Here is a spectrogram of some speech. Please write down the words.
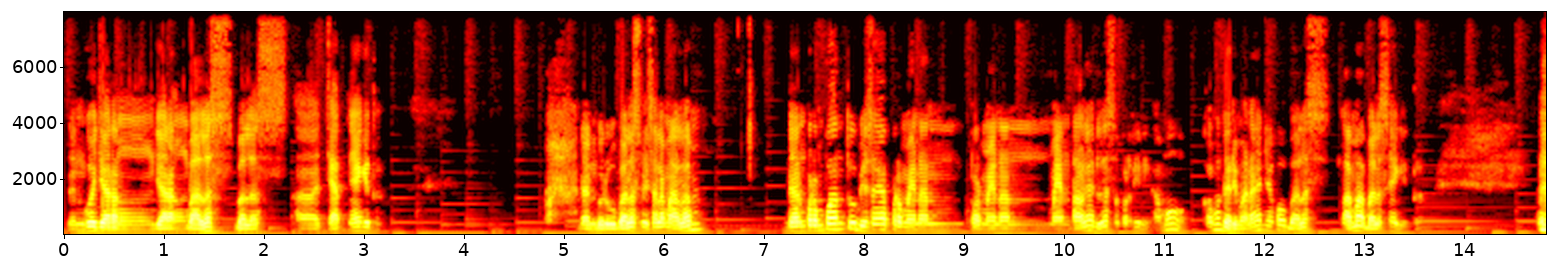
dan gue jarang jarang bales bales uh, chatnya gitu dan baru balas misalnya malam. Dan perempuan tuh biasanya permainan permainan mentalnya adalah seperti ini. Kamu kamu dari mana aja kok balas? Lama balasnya gitu.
